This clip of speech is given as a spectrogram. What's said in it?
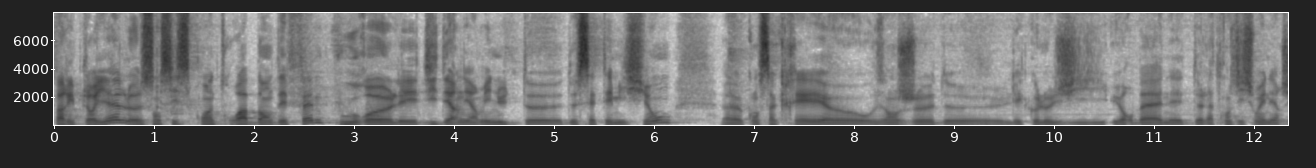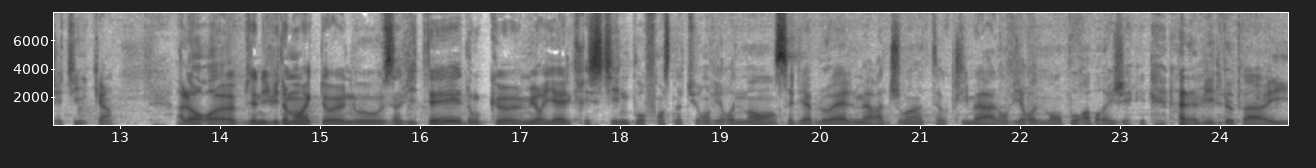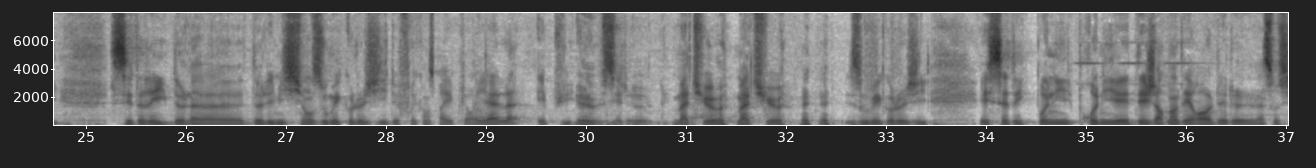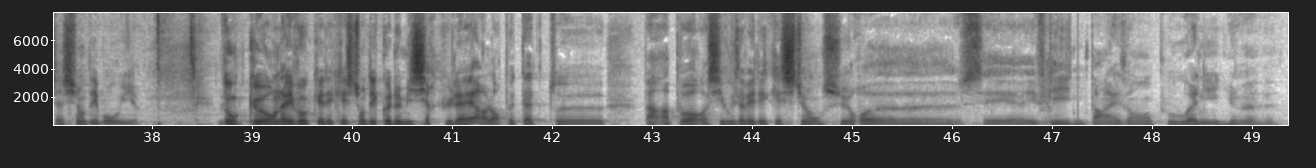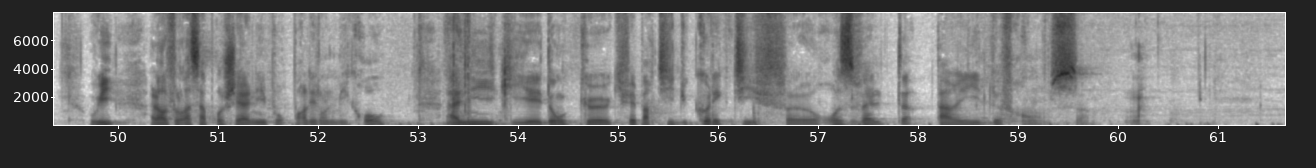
Paris Pluriel, 106.3 bande FM pour euh, les dix dernières minutes de, cette émission euh, consacrée euh, aux enjeux de l'écologie urbaine et de la transition énergétique. Alors, bien évidemment, avec nos invités, donc Muriel, Christine pour France Nature Environnement, Célia Bloel, maire adjointe au climat à l'environnement pour abréger à la ville de Paris, Cédric de l'émission Zoom Écologie de Fréquence Paris Pluriel, et puis euh, c'est euh, Mathieu, Mathieu, Zoom Écologie, et Cédric Pronier des Jardins des Rôles et de l'association des Brouilles. Donc euh, on a évoqué des questions d'économie circulaire, alors peut-être par rapport, si vous avez des questions sur c'est Evelyne par exemple, ou Annie. oui, alors il faudra s'approcher Annie pour parler dans le micro. Annie, qui est donc euh, qui fait partie du collectif euh, Roosevelt Paris-Île-de-France.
